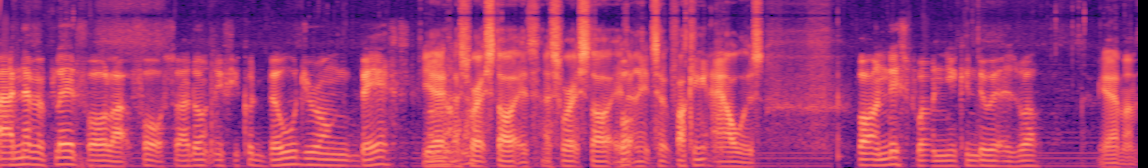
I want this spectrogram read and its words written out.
I never played Fallout 4, so I don't know if you could build your own base. yeah, that that's one. where it started. That's where it started, But- and it took fucking hours. But on this one, you can do it as well. Yeah, man.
